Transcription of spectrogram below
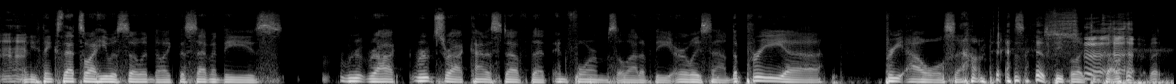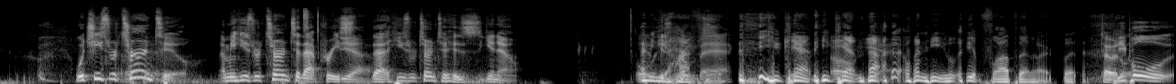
Mhm. and he thinks that's why he was so into like the 70s root rock roots rock kind of stuff that informs a lot of the early sound the pre uh pre owl sound as, as people like to call it but Which he's returned to. I mean, he's returned to that priest. Yeah. That he's returned to his, you know. I mean, you have back. to. you can't. You Oh, can't yeah. not when you hit flop that hard. But Totally. People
